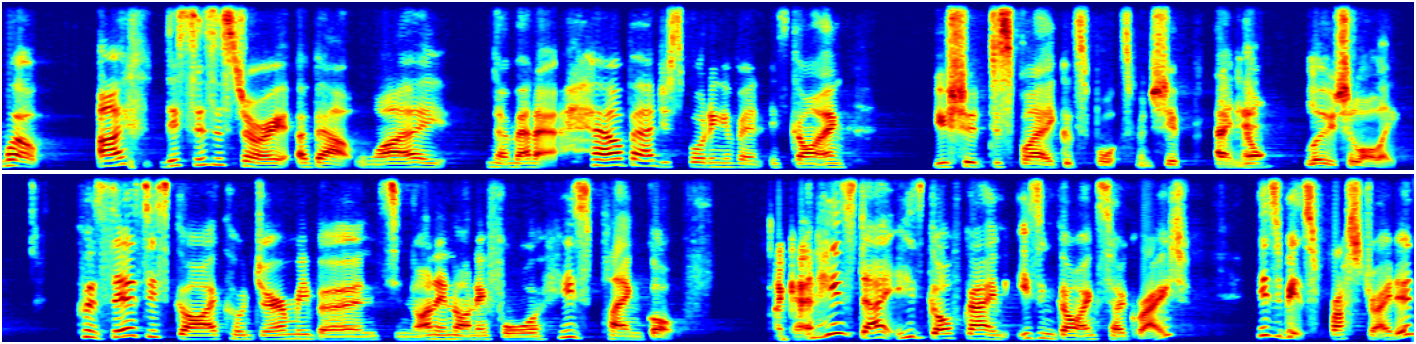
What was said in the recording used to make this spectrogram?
Well, I this is a story about why no matter how bad your sporting event is going, you should display good sportsmanship and okay. not lose your lolly. Because there's this guy called Jeremy Burns in 1994. He's playing golf. Okay. And his day, his golf game isn't going so great. He's a bit frustrated.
